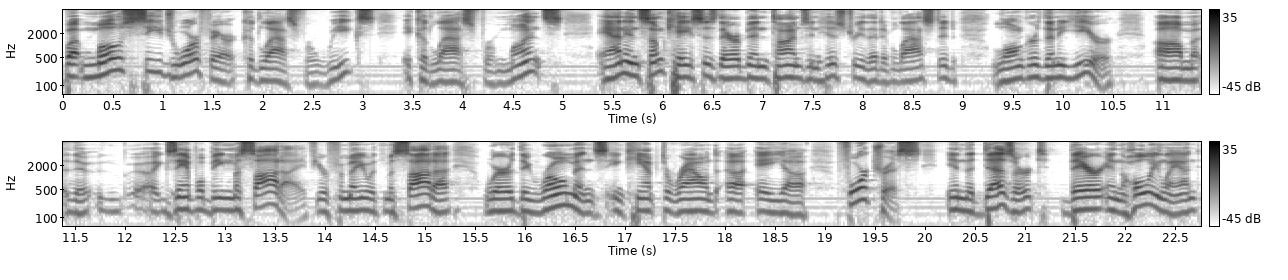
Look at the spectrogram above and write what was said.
But most siege warfare could last for weeks, it could last for months and in some cases, there have been times in history that have lasted longer than a year. Um, the example being Masada. If you're familiar with Masada, where the Romans encamped around uh, a uh, fortress in the desert there in the Holy Land,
